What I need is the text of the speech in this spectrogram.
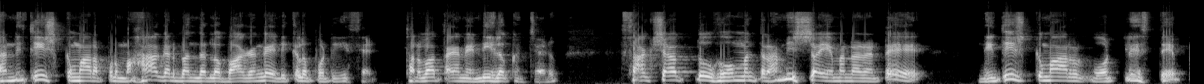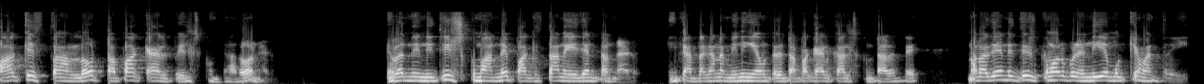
ఆ నితీష్ కుమార్ అప్పుడు మహాగఠబంధన్లో భాగంగా ఎన్నికలు పోటీ చేశాడు. తర్వాత ఆయన ఎన్డీఏలోకి వచ్చాడు. సాక్షాత్తు హోంమంత్రి అమిత్ షా ఏమన్నాడంటే నితీష్ కుమార్ ఓట్లేస్తే పాకిస్తాన్లో టపాకాయలు పీల్చుకుంటారు అన్నాడు. ఎవరిని? నితీష్ కుమార్ నే పాకిస్తాన్ ఏజెంట్ అన్నాడు. ఇంకా అంతకన్నా మీనింగ్ ఏముంటుంది? టపాకాయలు కాల్చుకుంటారంటే మరి అదే నితీష్ కుమార్ ఇప్పుడు ఎన్డీఏ ముఖ్యమంత్రి.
